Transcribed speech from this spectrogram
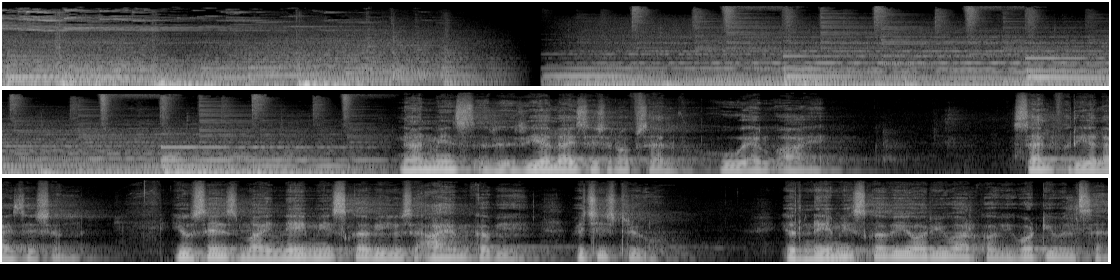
Jnana means realization of self. Who am I? Self realization. You says my name is Kavi. You say I am Kavi. Which is true? Your name is Kavi or you are Kavi? What you will say?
